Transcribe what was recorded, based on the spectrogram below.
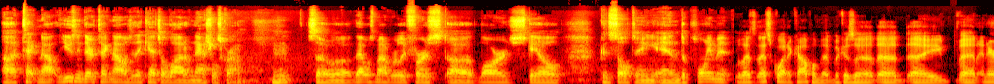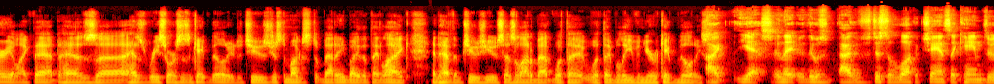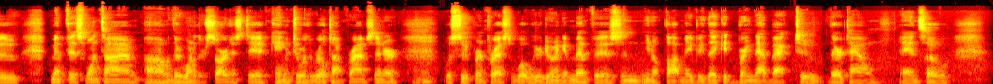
uh, technology using their technology. They catch a lot of Nashville's crime. Mhm. So uh, that was my really first uh, large scale consulting and deployment. Well, that's that's quite a compliment because uh, uh, a an area like that has uh, has resources and capability to choose just amongst about anybody that they like, and to have them choose you says a lot about what they what they believe in your capabilities. I yes, and they there was I it was just a luck of chance. They came to Memphis one time. Uh, they're one of their sergeants did came and toured the real time crime center. Mm-hmm. Was super impressed with what we were doing in Memphis, and you know thought maybe they could bring that back to their town. And so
